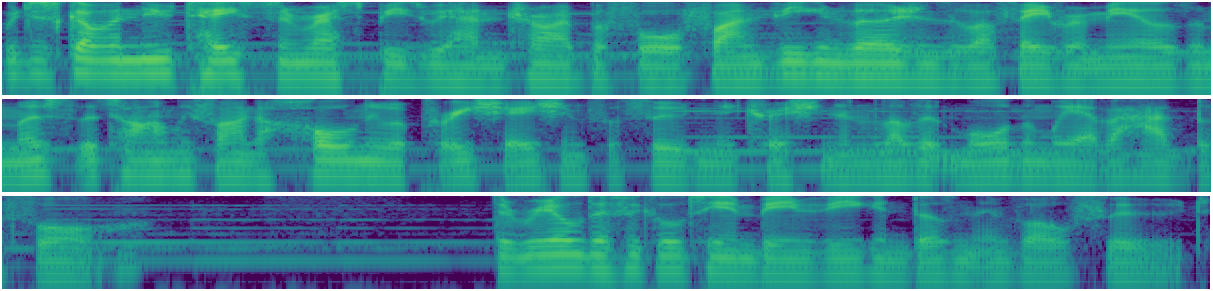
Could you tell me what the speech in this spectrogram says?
We discover new tastes and recipes we hadn't tried before, find vegan versions of our favourite meals, and most of the time we find a whole new appreciation for food and nutrition and love it more than we ever had before. The real difficulty in being vegan doesn't involve food.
